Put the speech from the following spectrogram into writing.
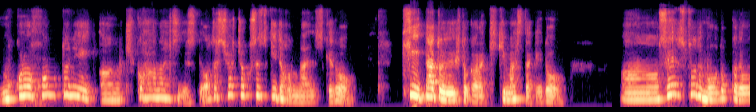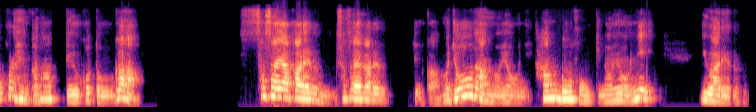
もうこれは本当にあの聞く話ですけど、私は直接聞いたことないですけど、聞いたという人から聞きましたけど、あの、戦争でもどっかで起こらへんかなっていうことが、囁かれる、囁かれるっていうか、もう冗談のように、半分本気のように言われる。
